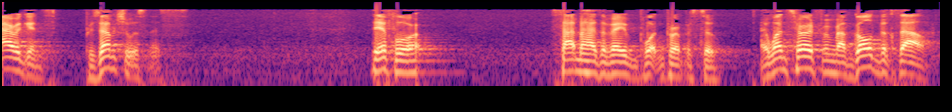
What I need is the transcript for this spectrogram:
arrogance, presumptuousness. Therefore, Satmar has a very important purpose too. I once heard from Rav Goldvicht Zal,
